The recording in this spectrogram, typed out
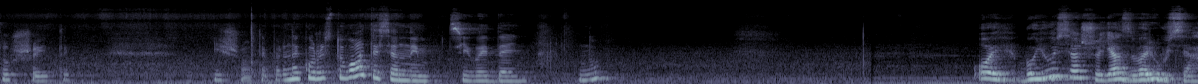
сушити. І що тепер? Не користуватися ним цілий день. Ну. Ой, боюся, що я зварюся.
